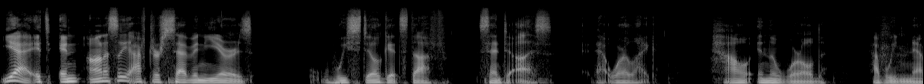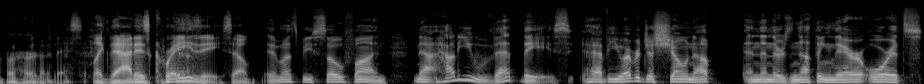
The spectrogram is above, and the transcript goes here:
yeah it's and honestly after seven years we still get stuff sent to us that we're like how in the world have we never heard of this like that is crazy so It must be so fun. Now, how do you vet these? Have you ever just shown up and then there's nothing there, or it's,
